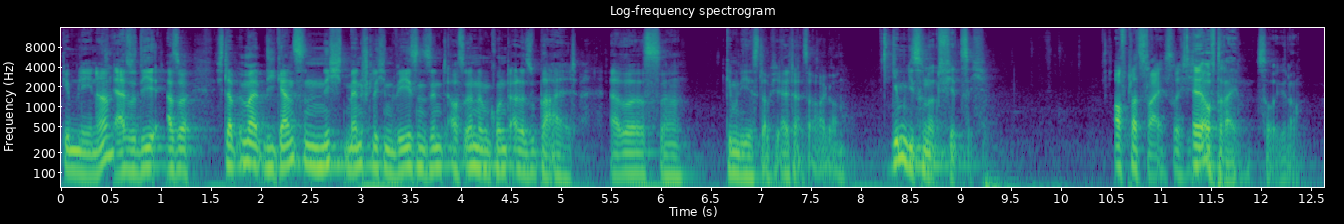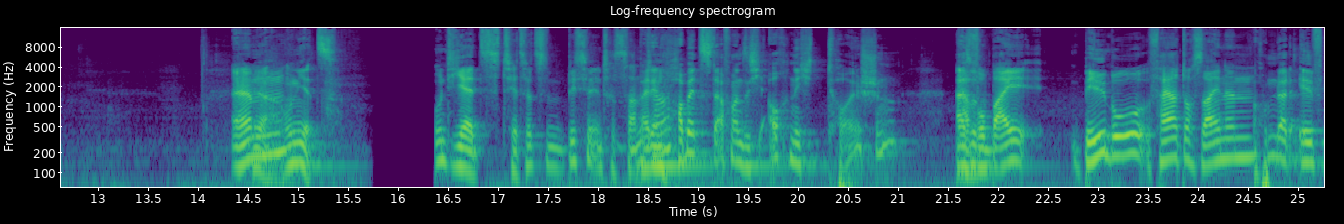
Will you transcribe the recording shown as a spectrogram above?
Gimli, ne? Also die, also ich glaube immer, die ganzen nichtmenschlichen Wesen sind aus irgendeinem Grund alle super alt. Also das, äh, Gimli ist, glaube ich, älter als Aragorn. Gimli ist 140. Auf Platz 3, ist richtig. Äh, ne? auf drei. Sorry, genau. ähm, Ja, und jetzt? und jetzt, jetzt wird's ein bisschen interessanter. Bei den Hobbits darf man sich auch nicht täuschen. also, Also wobei Bilbo feiert doch seinen 111.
